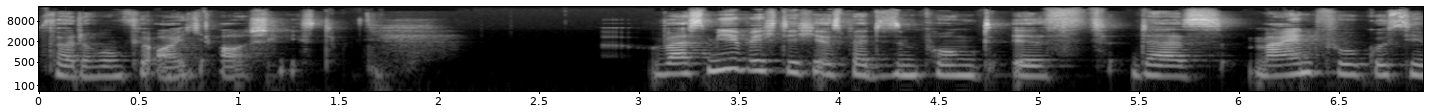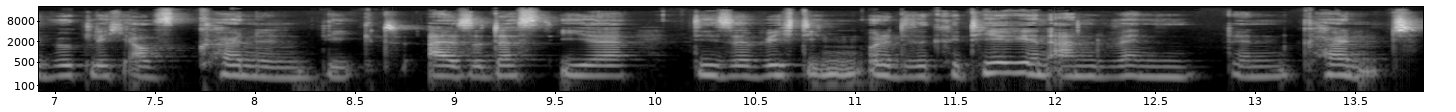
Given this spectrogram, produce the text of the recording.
Förderung für euch ausschließt. Was mir wichtig ist bei diesem Punkt ist, dass mein Fokus hier wirklich auf Können liegt. Also, dass ihr diese wichtigen oder diese Kriterien anwenden könnt.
